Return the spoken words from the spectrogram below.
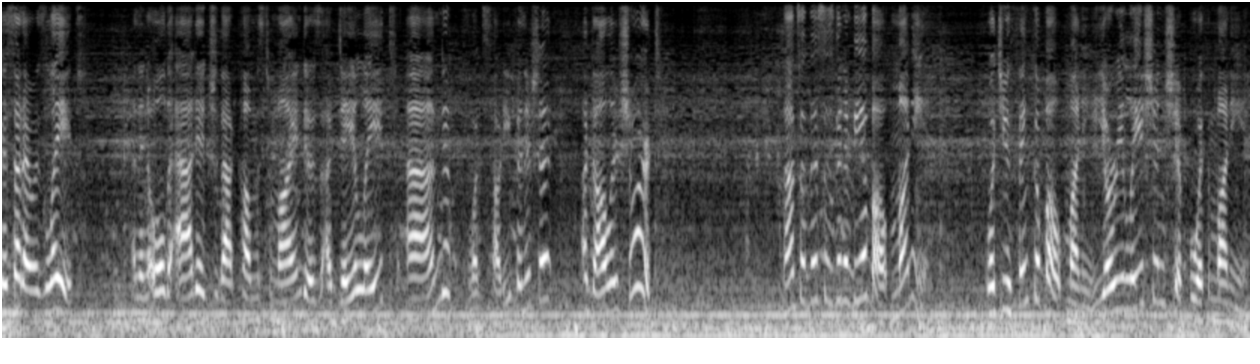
I said, I was late. And an old adage that comes to mind is a day late and what's how do you finish it? A dollar short. That's what this is going to be about money. What you think about money, your relationship with money,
